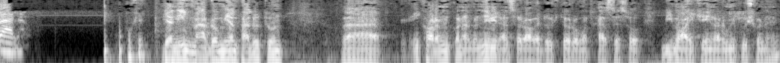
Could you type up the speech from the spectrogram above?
بله. یعنی این مردم میان پلوتون و این کار می‌کنن و نمیرن سراغ دکتر و متخصص و بیمه هایی که اینا رو میپوشونه؟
